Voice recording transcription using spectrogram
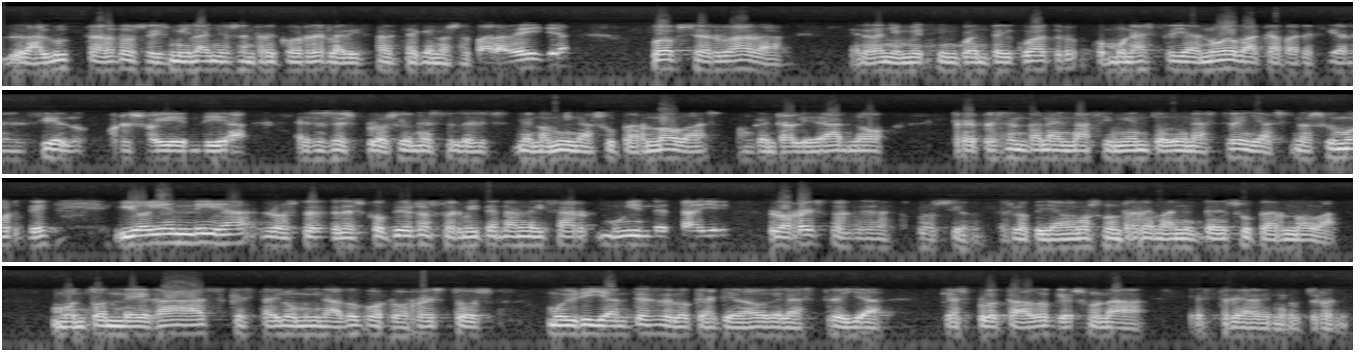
la luz tardó 6.000 años en recorrer la distancia que nos separa de ella, fue observada en el año 1054 como una estrella nueva que aparecía en el cielo, por eso hoy en día esas explosiones se les denomina supernovas, aunque en realidad no representan el nacimiento de una estrella, sino su muerte, y hoy en día los telescopios nos permiten analizar muy en detalle los restos de esa explosión, que es lo que llamamos un remanente de supernova un montón de gas que está iluminado por los restos muy brillantes de lo que ha quedado de la estrella que ha explotado, que es una estrella de neutrones.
